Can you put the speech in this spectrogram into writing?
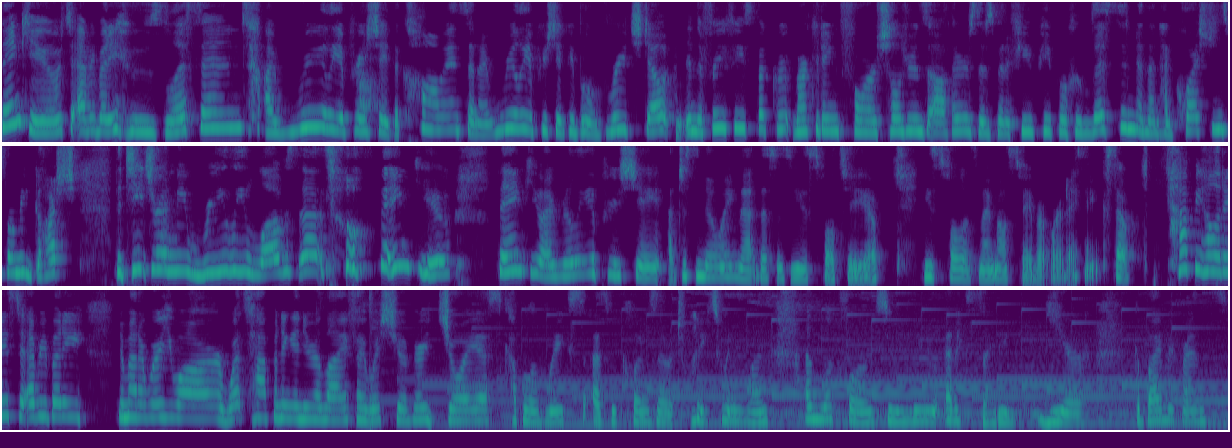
Thank you to everybody who's listened. I really appreciate the comments and I really appreciate people who've reached out in the free Facebook group marketing for children's authors. There's been a few people who listened and then had questions for me. Gosh, the teacher in me really loves that. So thank you. Thank you. I really appreciate just knowing that this is useful to you. Useful is my most favorite word, I think. So happy holidays to everybody, no matter where you are, what's happening in your life. I wish you a very joyous couple of weeks as we close out 2021 and look forward to a new and exciting year. Goodbye, my friends.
